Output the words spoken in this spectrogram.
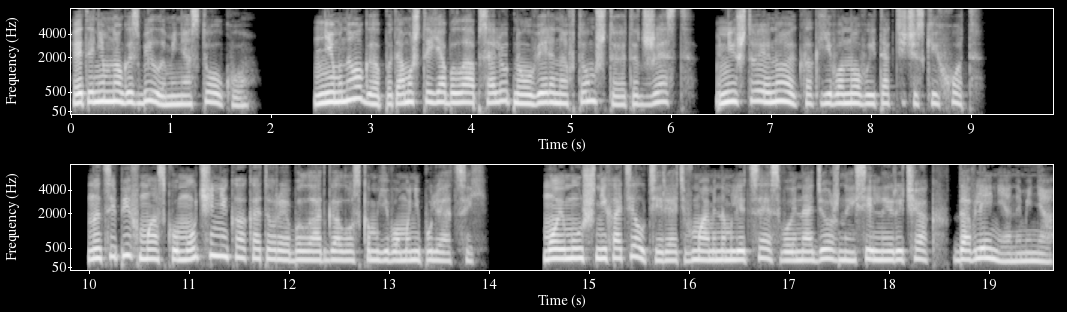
Это немного сбило меня с толку. Немного, потому что я была абсолютно уверена в том, что этот жест — ни что иное, как его новый тактический ход. Нацепив маску мученика, которая была отголоском его манипуляций, мой муж не хотел терять в мамином лице свой надежный сильный рычаг давления на меня.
